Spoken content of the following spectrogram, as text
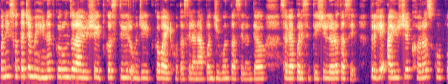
पण ही स्वतःच्या मेहनत करून जर आयुष्य इतकं स्थिर म्हणजे इतकं वाईट होत असेल आणि आपण जिवंत असेल आणि त्या सगळ्या परिस्थितीशी लढत असेल तर हे आयुष्य खरंच खूप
